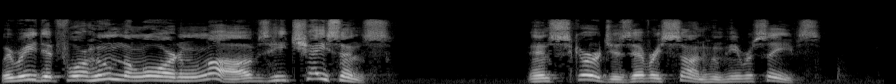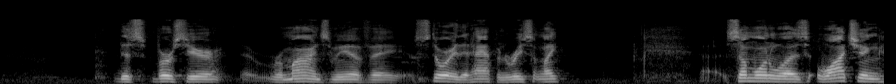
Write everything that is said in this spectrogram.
we read that for whom the Lord loves, he chastens and scourges every son whom he receives this verse here reminds me of a story that happened recently. Uh, someone was watching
